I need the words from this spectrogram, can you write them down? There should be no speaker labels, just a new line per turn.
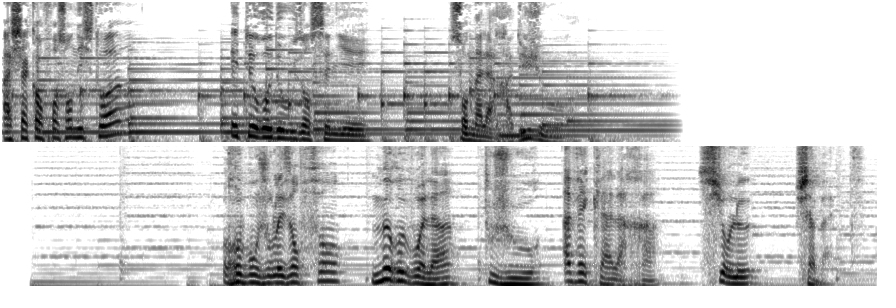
À chaque enfant son histoire est heureux de vous enseigner son alara du jour.
Rebonjour les enfants, me revoilà toujours avec la halakha sur le Shabbat.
